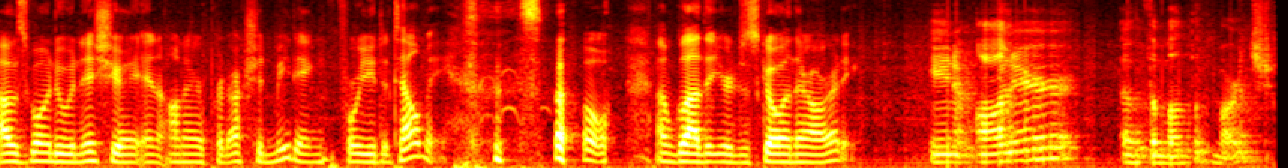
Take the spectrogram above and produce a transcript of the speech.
I was going to initiate an on-air production meeting for you to tell me. so I'm glad that you're just going there already. In honor of the month of March,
